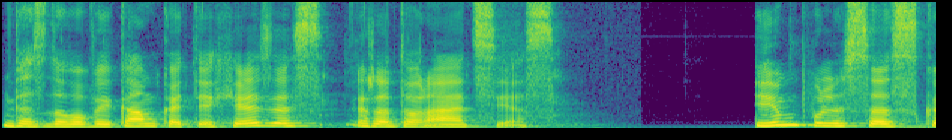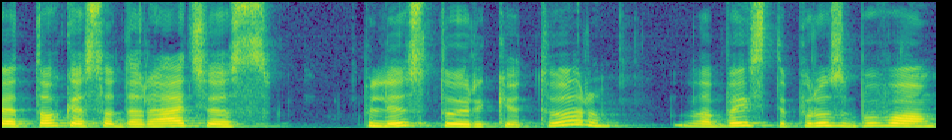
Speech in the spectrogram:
vesdavo vaikam katechezės ir adoracijas. Impulsas, kad tokios adoracijos plistų ir kitur, labai stiprus buvo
